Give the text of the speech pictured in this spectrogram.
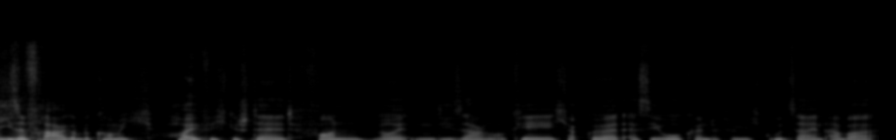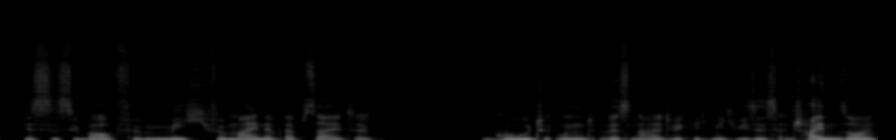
Diese Frage bekomme ich häufig gestellt von Leuten, die sagen, okay, ich habe gehört, SEO könnte für mich gut sein, aber ist es überhaupt für mich, für meine Webseite gut und wissen halt wirklich nicht, wie sie es entscheiden sollen.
